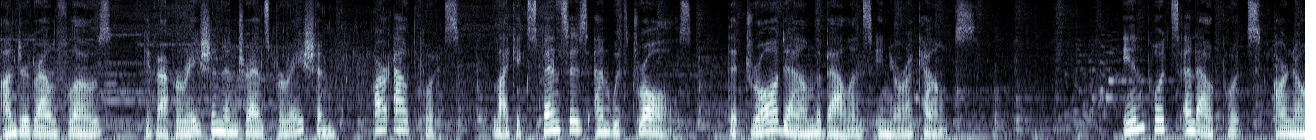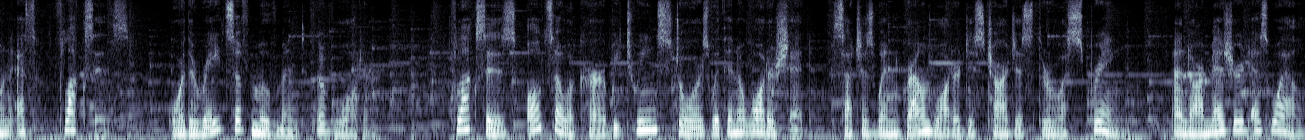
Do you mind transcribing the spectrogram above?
underground flows, evaporation and transpiration are outputs, like expenses and withdrawals, that draw down the balance in your accounts. Inputs and outputs are known as fluxes, or the rates of movement of water. Fluxes also occur between stores within a watershed, such as when groundwater discharges through a spring, and are measured as well.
